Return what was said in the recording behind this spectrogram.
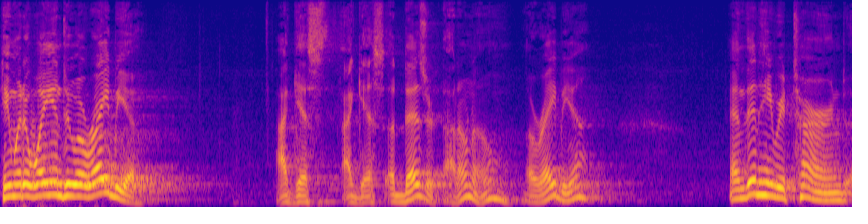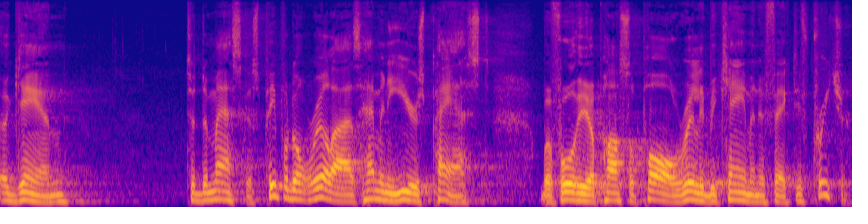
He went away into Arabia. I guess, I guess a desert, I don't know, Arabia. And then he returned again to Damascus. People don't realize how many years passed before the Apostle Paul really became an effective preacher.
